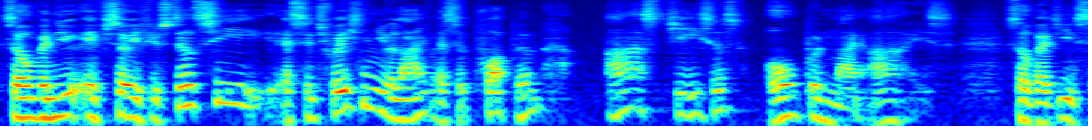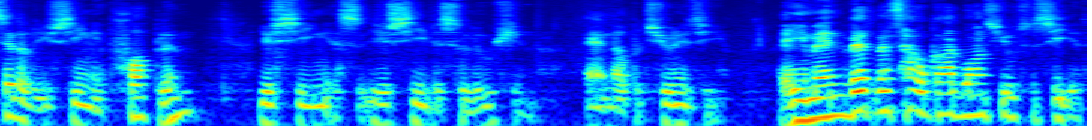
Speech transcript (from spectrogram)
So when you if so if you still see a situation in your life as a problem, ask Jesus, open my eyes. So that instead of you seeing a problem, you're seeing a, you see the solution and opportunity. Amen. That, that's how God wants you to see it.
